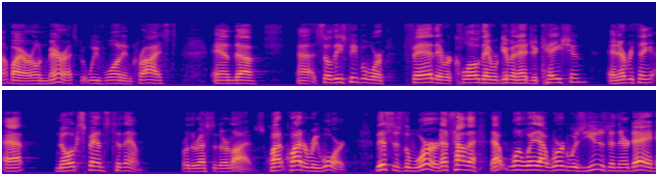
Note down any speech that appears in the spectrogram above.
not by our own merits, but we've won in Christ. And uh, uh, so these people were fed, they were clothed, they were given education and everything at no expense to them for the rest of their lives. Quite, quite a reward. This is the word. That's how that, that one way that word was used in their day.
